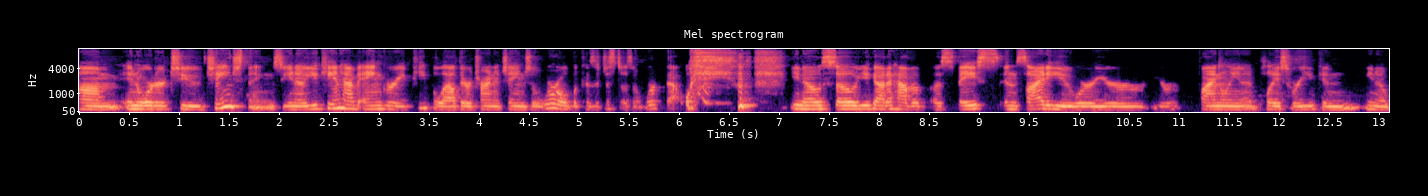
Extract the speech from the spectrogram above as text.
um, in order to change things. You know, you can't have angry people out there trying to change the world because it just doesn't work that way. you know, so you got to have a, a space inside of you where you're you're finally in a place where you can you know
